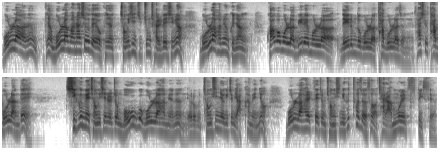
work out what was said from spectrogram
예. 몰라는 그냥 몰라만 하셔도 돼요. 그냥 정신 집중 잘 되시면 몰라 하면 그냥 과거 몰라, 미래 몰라, 내 이름도 몰라 다 몰라잖아요. 사실 다 몰라인데 지금의 정신을 좀 모으고 몰라 하면은 여러분 정신력이 좀 약하면요. 몰라 할 때 좀 정신이 흩어져서 잘 안 모일 수도 있어요.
